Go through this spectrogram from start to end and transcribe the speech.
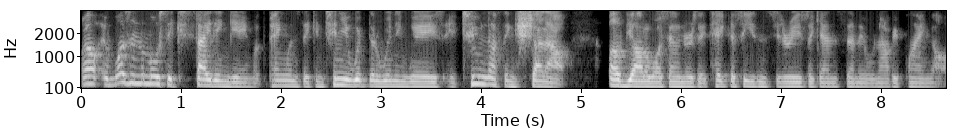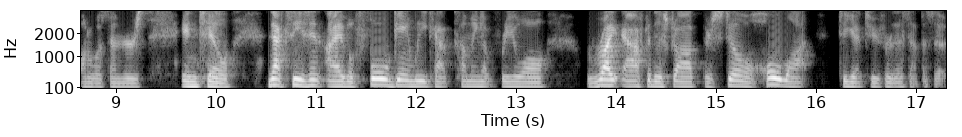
Well, it wasn't the most exciting game, but the Penguins, they continue with their winning ways. A 2 0 shutout of the Ottawa Senators. They take the season series against them. They will not be playing the Ottawa Senators until next season. I have a full game recap coming up for you all right after this drop. There's still a whole lot to get to for this episode.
